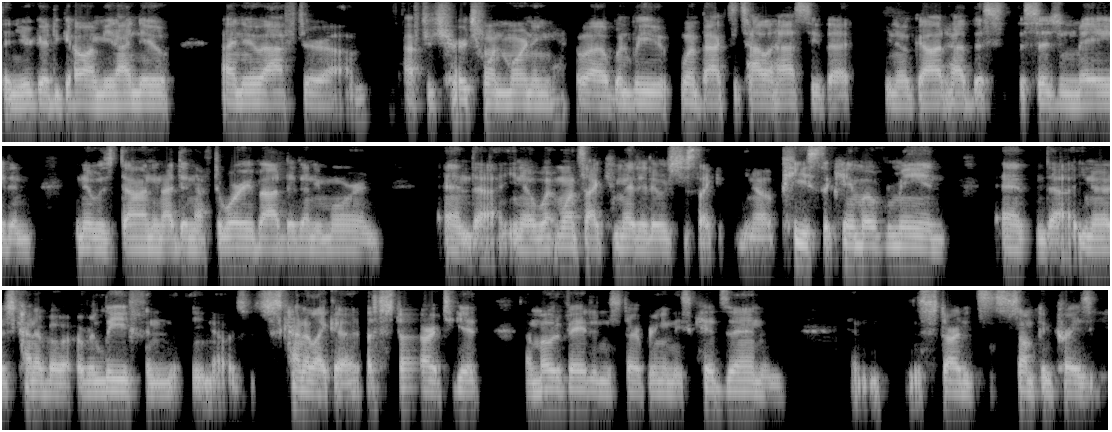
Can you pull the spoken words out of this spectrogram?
then you're good to go. I mean, I knew I knew after um, after church one morning uh, when we went back to Tallahassee that you know God had this decision made and and it was done, and I didn't have to worry about it anymore. And and uh, you know once I committed, it was just like you know a peace that came over me and and uh, you know it's kind of a, a, relief and you know it's just kind of like a, a start to get motivated and start bringing these kids in and and started something crazy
